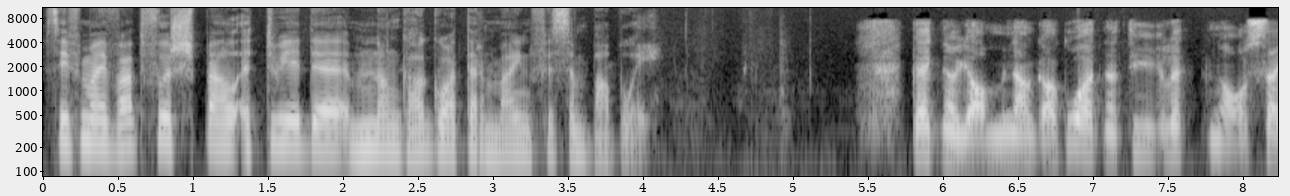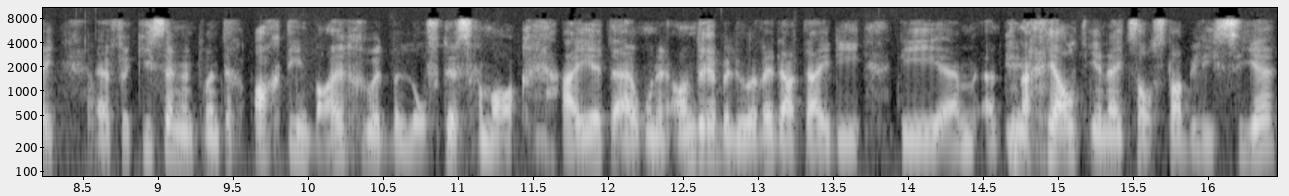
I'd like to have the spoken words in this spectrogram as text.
Sê vir my wat voorspel 'n tweede Mnangagwa termyn vir Zimbabwe? Kyk nou ja, Mnangagwa het natuurlik na sy uh, verkiesing in 2018 baie groot beloftes gemaak. Hy het uh, onder andere beloof dat hy die die um, geldeenheid sal stabiliseer,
